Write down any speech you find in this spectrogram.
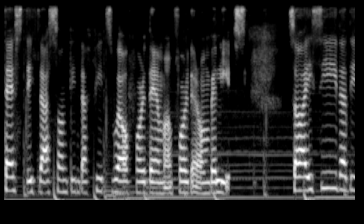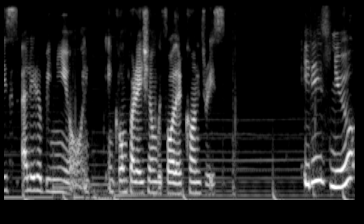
test if that's something that fits well for them and for their own beliefs. So I see that it's a little bit new in, in comparison with other countries it is new,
